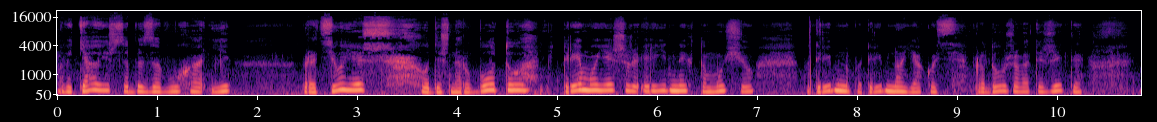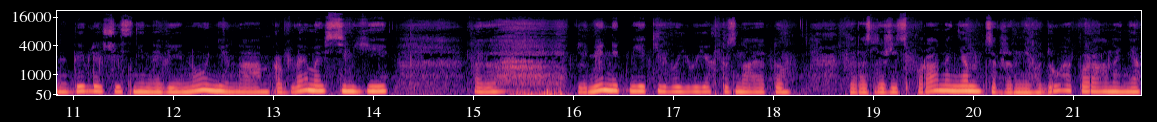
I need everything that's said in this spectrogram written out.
витягуєш себе за вуха і працюєш, ходиш на роботу, підтримуєш рідних, тому що потрібно, потрібно якось продовжувати жити, не дивлячись ні на війну, ні на проблеми в сім'ї. Е, Племінник, який воює, хто знає, то зараз лежить з пораненням. Це вже в нього друге поранення.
